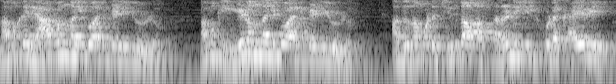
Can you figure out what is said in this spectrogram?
നമുക്ക് രാഗം നൽകുവാൻ കഴിയുള്ളൂ. നമുക്ക് ഈണം നൽകുവാൻ കഴിയുള്ളൂ. അത് നമ്മുടെ ചിന്താ സരണിയിൽ കൂടെ കയറി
